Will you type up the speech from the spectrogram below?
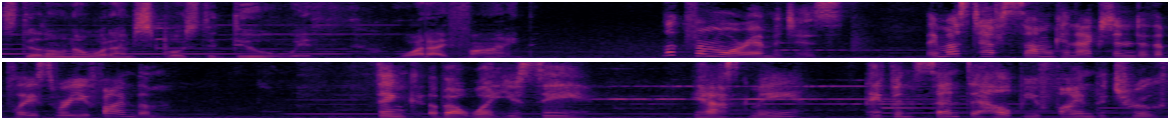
Still don't know what I'm supposed to do with what I find. Look for more images. They must have some connection to the place where you find them. Think about what you see. You ask me? They've been sent to help you find the truth.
